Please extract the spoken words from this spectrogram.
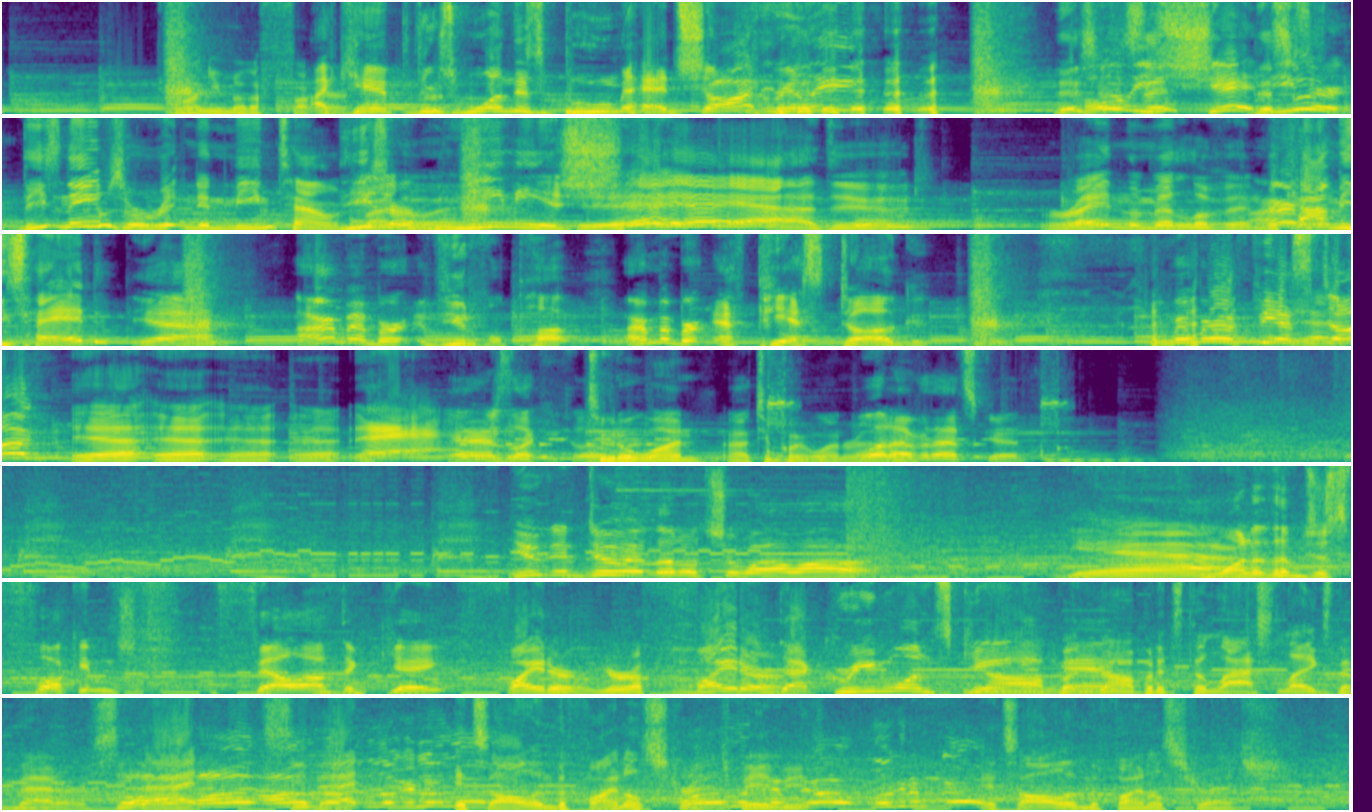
Come on, you motherfucker! I can't. There's one this boom headshot. Really? This Holy was it. shit, This these was, are- these names were written in Meme Town. These are the way. memey as shit. Yeah, yeah, yeah, dude. Right in the middle of it. I Mikami's head. Yeah. I remember beautiful pup. I remember FPS Doug. remember FPS Doug? Yeah, yeah, yeah, yeah. yeah. There's Lucky Clover. Two to one. Uh, two point one. rather. Whatever, that's good. You can do it, little Chihuahua. Yeah. One of them just fucking fell out the gate. Fighter. You're a fighter. That green one's gaining, nah, but man. nah, but it's the last legs that matter. See Oh, that? oh, oh, See look- that? look at him, It's all in the final Oh, stretch, look at baby. him go! Look at him go! It's all in the final stretch.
